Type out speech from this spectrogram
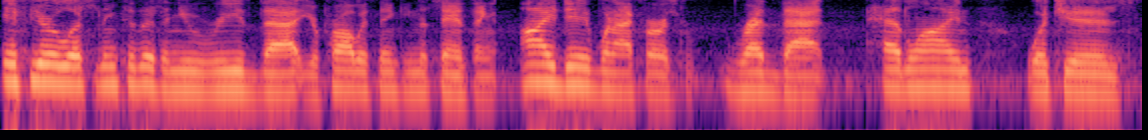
if you're listening to this and you read that, you're probably thinking the same thing I did when I first read that headline, which is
